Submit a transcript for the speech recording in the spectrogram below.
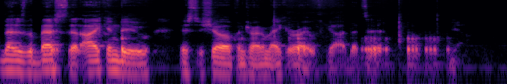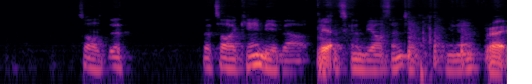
that is the best that I can do is to show up and try to make it right with God. That's it. That's all. That, that's all it can be about. if Yeah. It's going to be authentic, you know, Right.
